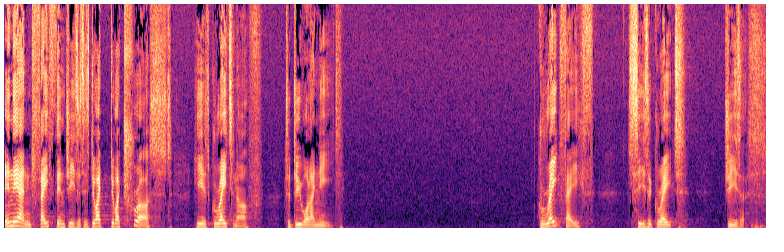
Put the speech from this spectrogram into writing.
In the end, faith in Jesus is do I, do I trust He is great enough to do what I need? Great faith sees a great Jesus.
